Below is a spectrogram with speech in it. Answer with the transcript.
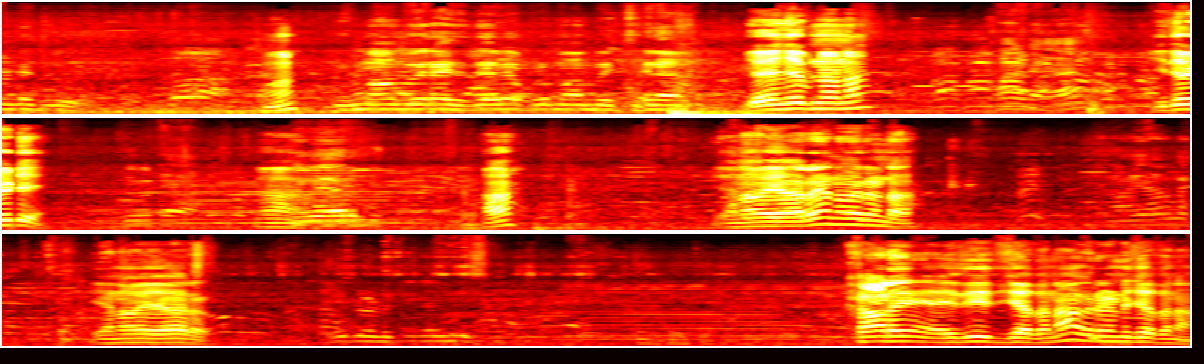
ఉంటుంది మామూలు అప్పుడు మామూలు ఏం చెప్పినావునా ఇదొకటి? ఎనభై ఆరు ఎనభై రెండా ఎనభై ఆరు కాడ ఇది జతనా అవి రెండు జతనా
